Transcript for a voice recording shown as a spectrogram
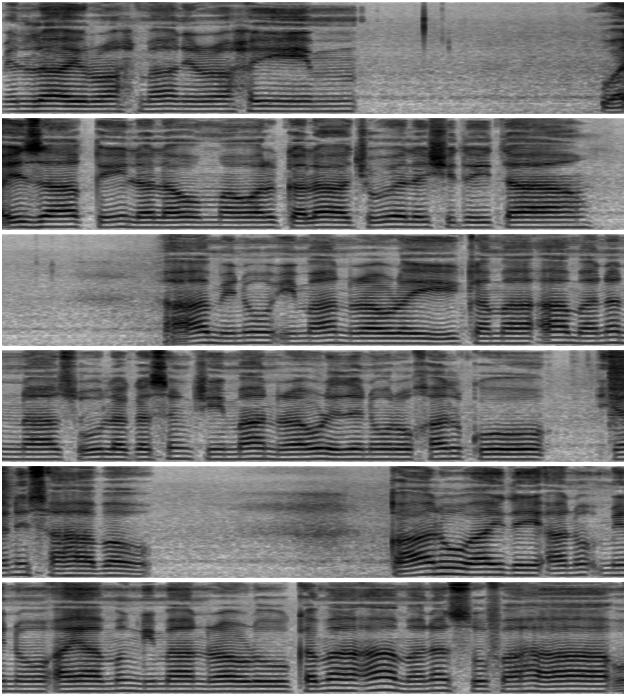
بسم الله الرحمن الرحيم وإذا قيل لهم ورکلا چویل شدیتا آمنو ایمان راوړی کما آمن الناس لک څنګه چې ایمان راوړی د نور خلقو یعنی صحابه قالوا ايدي انؤمن ايا من ایمان راوړو کما آمن السفهاء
